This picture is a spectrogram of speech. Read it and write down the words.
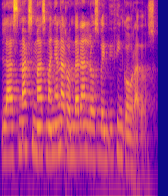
Las máximas mañana rondarán los 25 grados.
